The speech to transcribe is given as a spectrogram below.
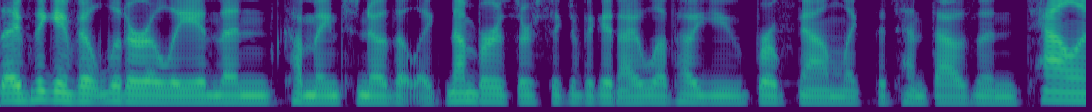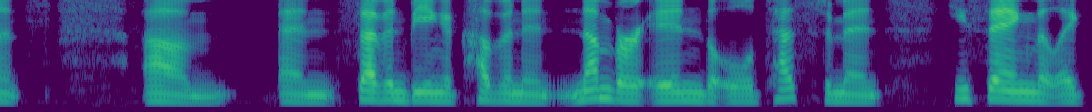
I'm thinking of it literally and then coming to know that like numbers are significant. I love how you broke down like the 10,000 talents. Um, and seven being a covenant number in the Old Testament, he's saying that like,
